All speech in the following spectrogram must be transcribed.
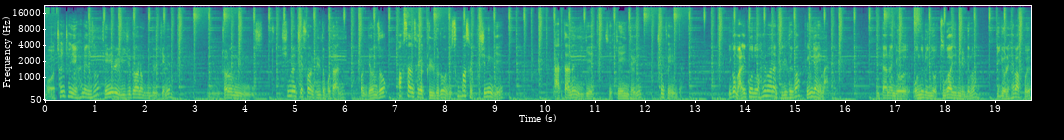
뭐 천천히 하면서 재미를 위주로 하는 분들께는 음, 저는 시- 수면체 소환 빌드보단 연속 확산 사격 빌드로 손맛을 보시는 게 낫다는 이게 제 개인적인 총평입니다. 이거 말고도 할 만한 빌드가 굉장히 많아요. 일단은 요 오늘은 요 두 가지 빌드만 비교를 해봤고요.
